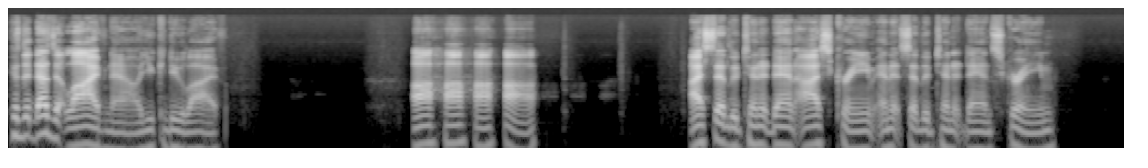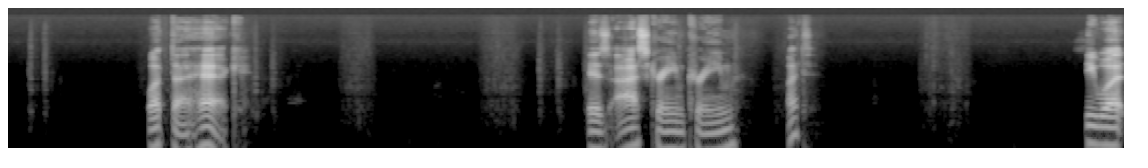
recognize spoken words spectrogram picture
Because it does it live now. You can do live. Ah ha ha ha. I said Lieutenant Dan ice cream, and it said Lieutenant Dan scream. What the heck? Is ice cream cream? What? See what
